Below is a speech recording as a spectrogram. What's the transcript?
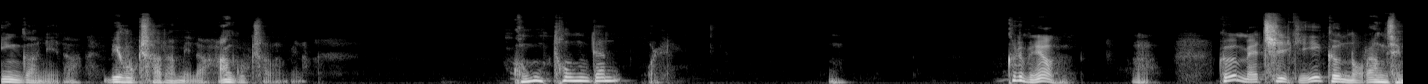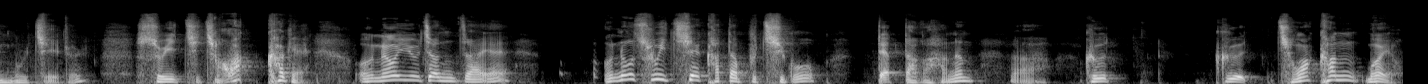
인간이나 미국 사람이나 한국 사람이나 공통된 원리. 음. 그러면 어, 그 며칠기 그 노란색 물질을 스위치 정확하게 어느 유전자에 어느 스위치에 갖다 붙이고 뗐다가 하는 어, 그, 그 정확한 뭐예요?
